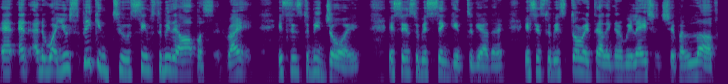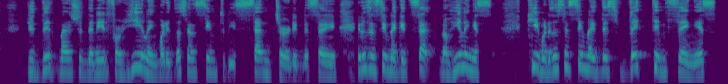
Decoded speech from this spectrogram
And, and, and what you're speaking to seems to be the opposite, right? It seems to be joy. It seems to be singing together. It seems to be storytelling and relationship and love. You did mention the need for healing, but it doesn't seem to be centered in the same. It doesn't seem like it's, no, healing is key, but it doesn't seem like this victim thing is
